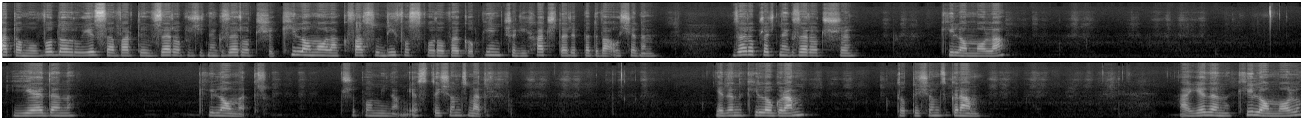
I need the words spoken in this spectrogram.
atomów wodoru jest zawartych w 0,03 kmol kwasu difosforowego 5, czyli H4P2O7? 0,03 kmol 1 kilometr. Przypominam, jest 1000 metrów. 1 kg to 1000 gram. A 1 kilomol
